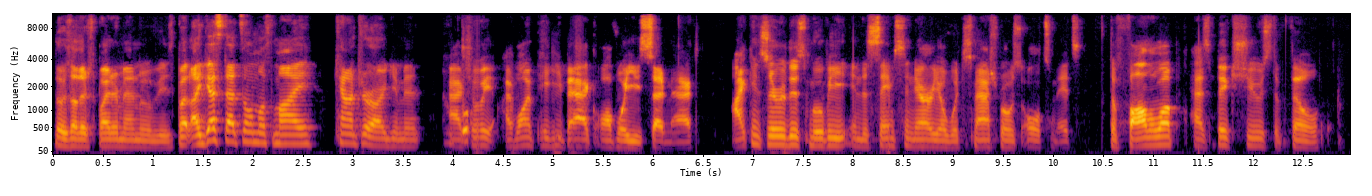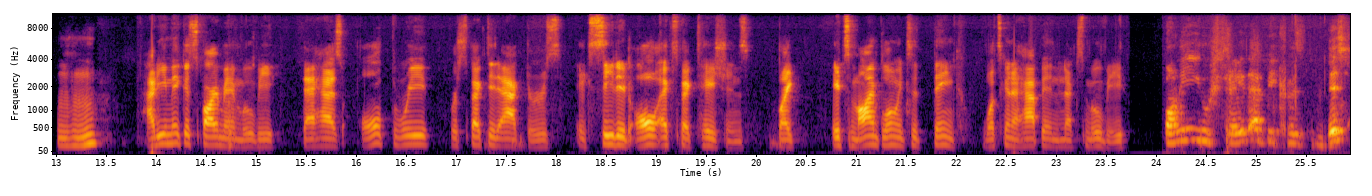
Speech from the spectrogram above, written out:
those other Spider-Man movies. But I guess that's almost my counter argument. Actually, I want to piggyback off what you said, Mac. I consider this movie in the same scenario with Smash Bros. Ultimate. The follow up has big shoes to fill. Mm-hmm. How do you make a Spider Man movie that has all three respected actors exceeded all expectations? Like, it's mind blowing to think what's going to happen in the next movie. Funny you say that because this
